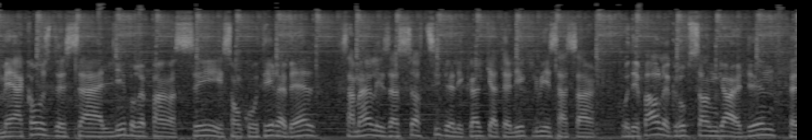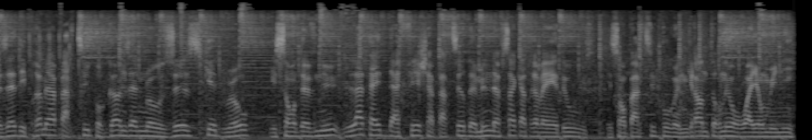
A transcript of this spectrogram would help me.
mais à cause de sa libre pensée et son côté rebelle, sa mère les a sortis de l'école catholique, lui et sa sœur. Au départ, le groupe Soundgarden faisait des premières parties pour Guns N' Roses, Skid Row et sont devenus la tête d'affiche à partir de 1992 et sont partis pour une grande tournée au Royaume-Uni.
